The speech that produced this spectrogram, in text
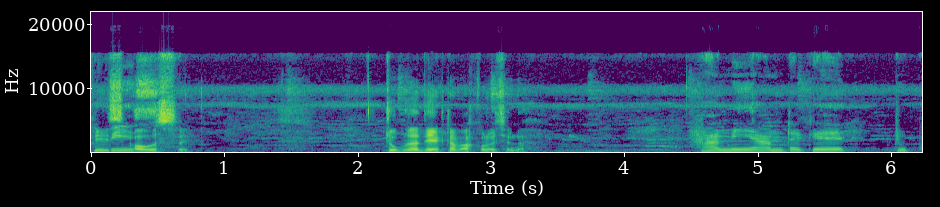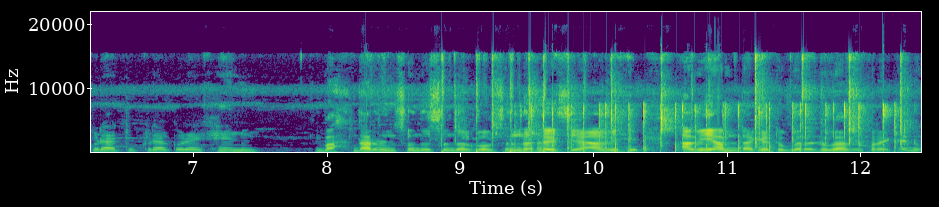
পিস অবশ্যই। টুকরা দিয়ে একটা বাক্য রয়েছে না আমি আমটাকে টুকরা টুকরা করে খেনু বাহ দারুণ। সুন্দর সুন্দর খুব সুন্দর হয়েছে। আমি আমি আমটাকে টুকরা টুকরা করে খেলো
